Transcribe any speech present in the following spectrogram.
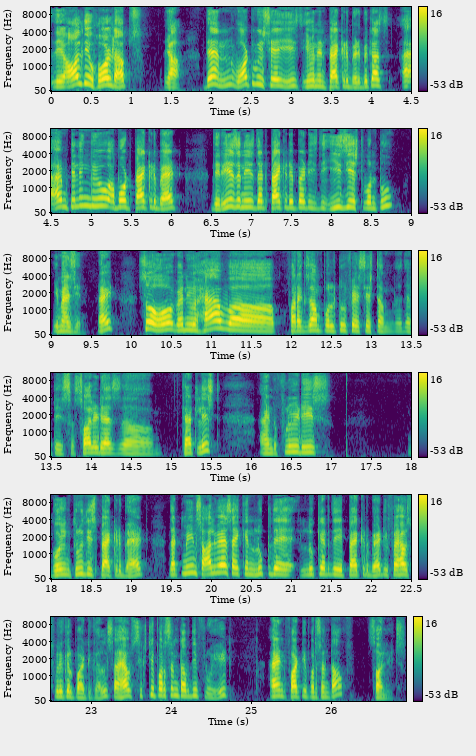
the all the hold ups yeah then what we say is even in packed bed because I am telling you about packed bed the reason is that packed bed is the easiest one to imagine right. So, when you have uh, for example, two phase system that is solid as uh, catalyst and fluid is going through this packed bed that means, always I can look the look at the packed bed. If I have spherical particles I have 60 percent of the fluid and 40 percent of solids.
